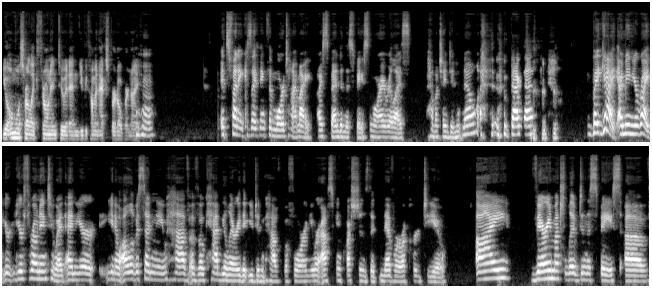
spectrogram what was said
you almost are like thrown into it and you become an expert overnight. Mm-hmm. It's funny because I think the more time I I spend in this space, the more I realize how much I didn't know back then. but yeah, I mean, you're right. You're you're thrown into it, and you're you know all of a sudden you have a vocabulary that you didn't have before, and you are asking questions that never occurred to you. I very much lived in the space of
